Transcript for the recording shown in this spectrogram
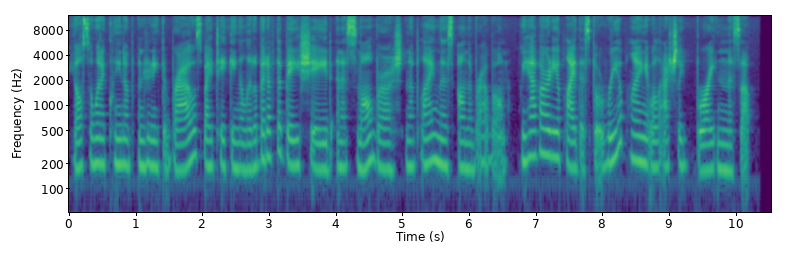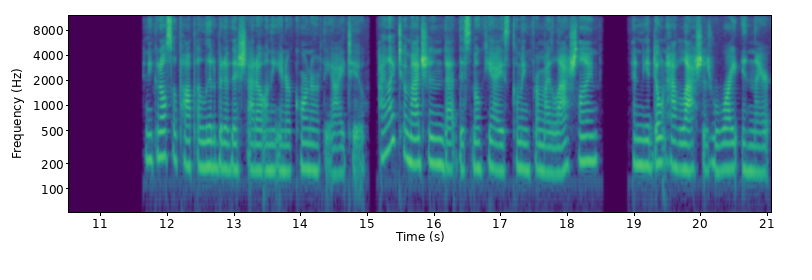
You also want to clean up underneath the brows by taking a little bit of the base shade and a small brush and applying this on the brow bone. We have already applied this, but reapplying it will actually brighten this up. And you can also pop a little bit of this shadow on the inner corner of the eye too. I like to imagine that the smoky eye is coming from my lash line and you don't have lashes right in there.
